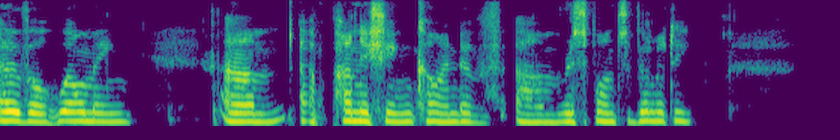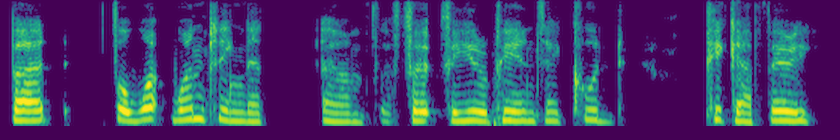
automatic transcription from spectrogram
overwhelming, um, a punishing kind of um, responsibility. But for what one thing that um, for, for Europeans they could pick up very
